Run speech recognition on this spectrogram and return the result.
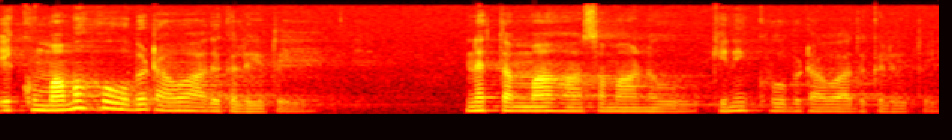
එක්ක මම හෝ ඔබට අවවාද කළ යුතුය. නැත්තම් මාහා සමාන වූ කෙනෙක් හෝ ඔබට අවවාද කළ යුතුය.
